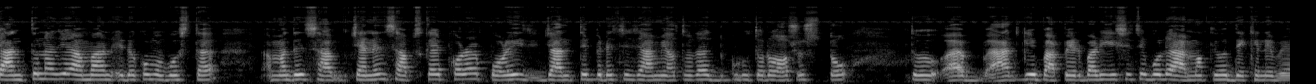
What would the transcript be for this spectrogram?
জানতো না যে আমার এরকম অবস্থা। আমাদের সাব, চ্যানেল সাবস্ক্রাইব করার পরেই জানতে পেরেছে যে আমি অতটা গুরুতর অসুস্থ। তো আজকে বাপের বাড়ি এসেছে বলে আমাকেও দেখে নেবে।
